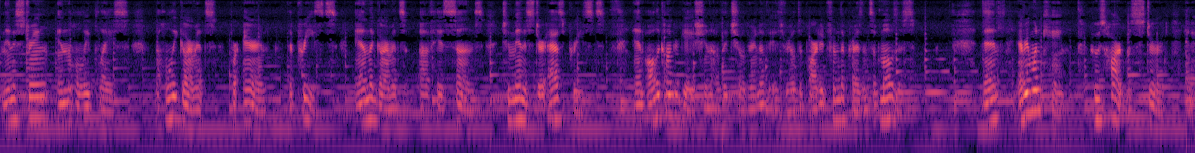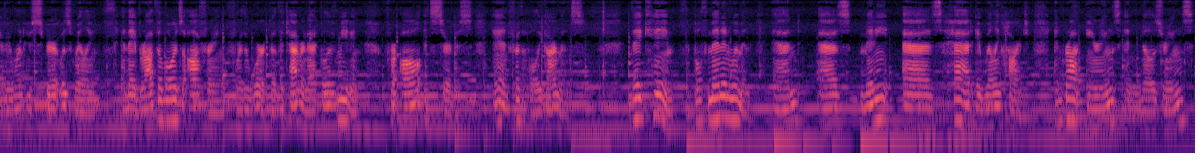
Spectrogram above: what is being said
ministering in the holy place, the holy garments for Aaron, the priests, and the garments of his sons to minister as priests. And all the congregation of the children of Israel departed from the presence of Moses. Then everyone came whose heart was stirred, and everyone whose spirit was willing, and they brought the Lord's offering for the work of the tabernacle of meeting, for all its service, and for the holy garments. They came, both men and women, and as many as had a willing heart, and brought earrings and nose rings,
